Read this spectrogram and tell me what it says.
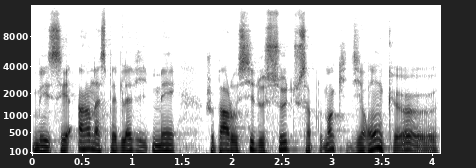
Mais c'est un aspect de la vie. Mais je parle aussi de ceux, tout simplement, qui diront que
